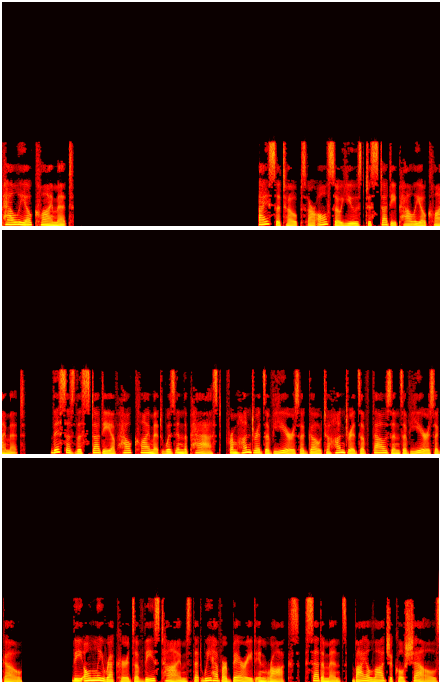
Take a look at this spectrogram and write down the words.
Paleoclimate Isotopes are also used to study paleoclimate. This is the study of how climate was in the past, from hundreds of years ago to hundreds of thousands of years ago. The only records of these times that we have are buried in rocks, sediments, biological shells,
